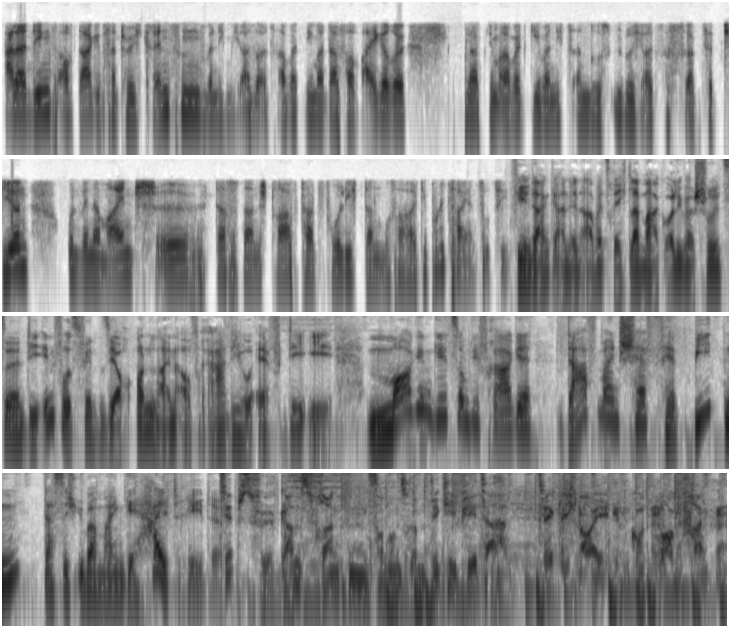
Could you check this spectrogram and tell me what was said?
Allerdings, auch da gibt es natürlich Grenzen. Wenn ich mich also als Arbeitnehmer da verweigere, bleibt dem Arbeitgeber nichts anderes übrig, als das zu akzeptieren. Und wenn er meint, äh, dass da eine Straftat vorliegt, dann muss er halt die Polizei hinzuziehen. Vielen Dank an den Arbeitsrechtler Marc Oliver Schulze. Die Infos finden Sie auch online auf radiof.de. Morgen geht es um die Frage, darf mein Chef verbieten, dass ich über mein Gehalt rede. Tipps für ganz Franken von unserem Wiki Peter. Täglich neu in Guten Morgen Franken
